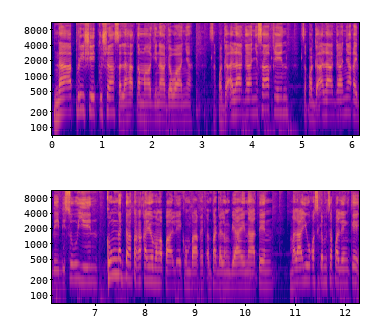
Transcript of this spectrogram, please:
na-appreciate ko siya sa lahat ng mga ginagawa niya. Sa pag-aalaga niya sa akin, sa pag-aalaga niya kay Baby Suyin. Kung nagtataka kayo mga pali kung bakit ang tagal ng biyahe natin, malayo kasi kami sa palengke.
